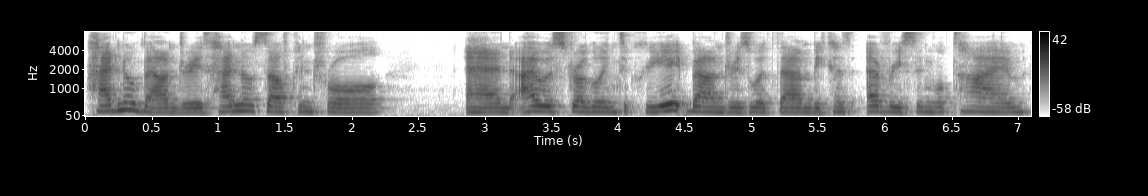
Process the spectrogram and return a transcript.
had no boundaries, had no self control, and I was struggling to create boundaries with them because every single time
